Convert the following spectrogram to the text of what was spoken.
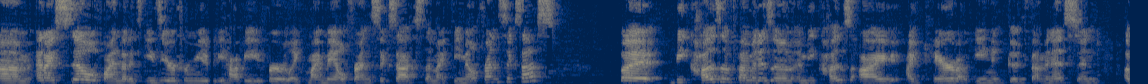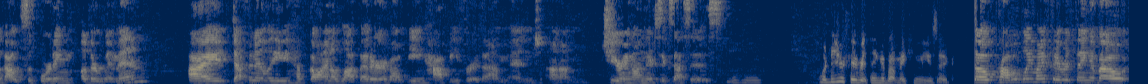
Um, and I still find that it's easier for me to be happy for like my male friend's success than my female friend's success. But because of feminism and because I I care about being a good feminist and about supporting other women, I definitely have gotten a lot better about being happy for them and um, cheering on their successes. What is your favorite thing about making music? So probably my favorite thing about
